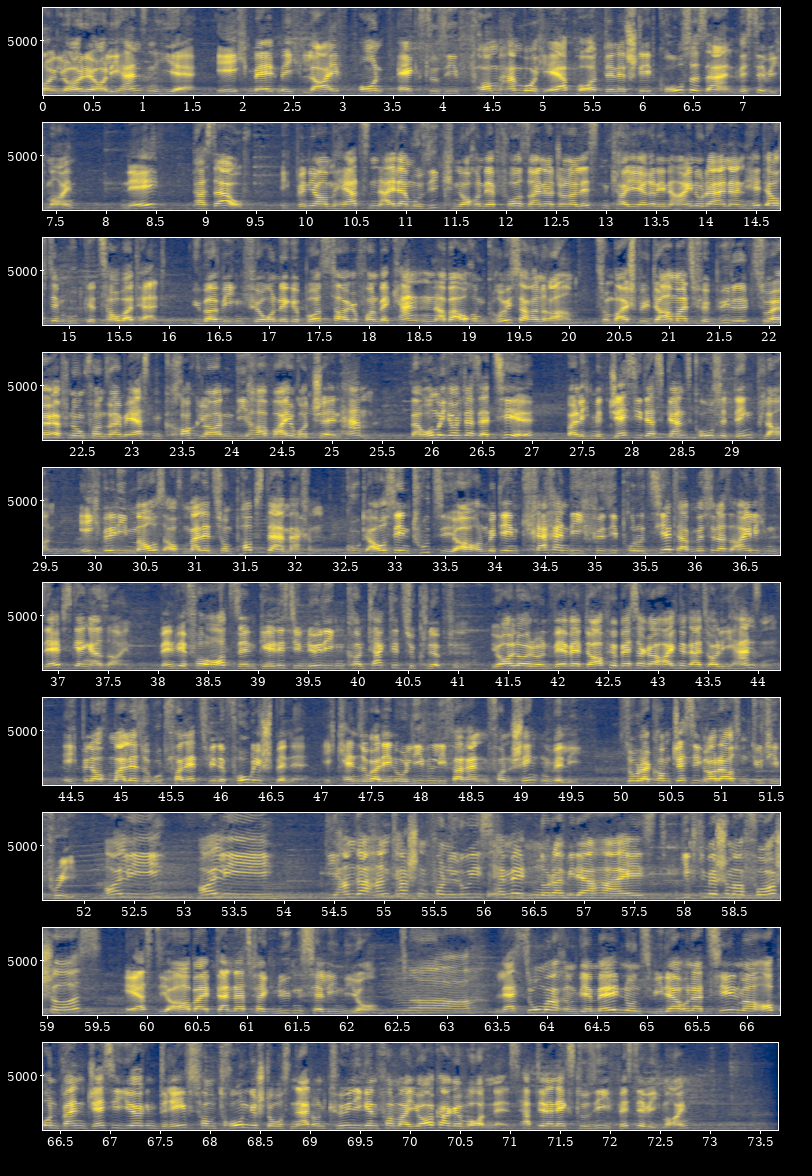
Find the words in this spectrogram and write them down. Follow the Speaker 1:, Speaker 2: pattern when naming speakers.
Speaker 1: Moin Leute, Olli Hansen hier. Ich melde mich live und exklusiv vom Hamburg Airport, denn es steht Großes an. Wisst ihr, wie ich mein? Nee? Passt auf. Ich bin ja am Herzen alter Musikknochen, der vor seiner Journalistenkarriere den ein oder anderen Hit aus dem Hut gezaubert hat. Überwiegend für runde Geburtstage von Bekannten, aber auch im größeren Rahmen. Zum Beispiel damals für Büdel zur Eröffnung von seinem ersten Krockladen die Hawaii-Rutsche in Hamm. Warum ich euch das erzähle? Weil ich mit Jessie das ganz große Ding plan. Ich will die Maus auf Malle zum Popstar machen. Gut aussehen tut sie ja und mit den Krachern, die ich für sie produziert habe, müsste das eigentlich ein Selbstgänger sein. Wenn wir vor Ort sind, gilt es, die nötigen Kontakte zu knüpfen. Ja, Leute, und wer wäre dafür besser geeignet als Olli Hansen? Ich bin auf Malle so gut vernetzt wie eine Vogelspinne. Ich kenne sogar den Olivenlieferanten von Schinkenwilli. So, da kommt Jessie gerade aus dem Duty Free.
Speaker 2: Olli, Olli, die haben da Handtaschen von Lewis Hamilton oder wie der heißt. Gibst du mir schon mal Vorschuss?
Speaker 1: Erst die Arbeit, dann das Vergnügen, Celine Dion.
Speaker 2: Oh.
Speaker 1: Lass so machen, wir melden uns wieder und erzählen mal, ob und wann Jessie Jürgen Drews vom Thron gestoßen hat und Königin von Mallorca geworden ist. Habt ihr dann exklusiv, wisst ihr, wie ich mein?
